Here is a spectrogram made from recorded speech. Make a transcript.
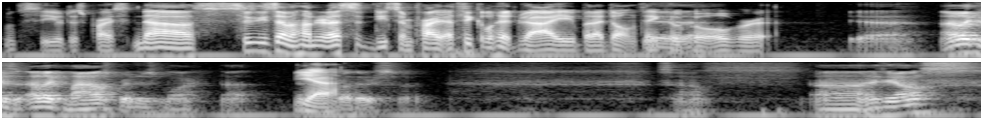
let's see what his price. No, sixty seven hundred. That's a decent price. I think he'll hit value, but I don't think Yeah. he'll go over it. Yeah, I like his, I like Miles Bridges more. Not Yeah. brothers. But. So, uh, anything else?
